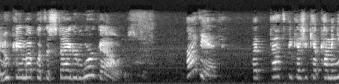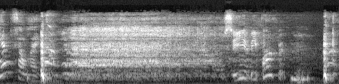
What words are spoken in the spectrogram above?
And who came up with the staggered work hours? I did. But that's because you kept coming in so late. See, you'd be perfect.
